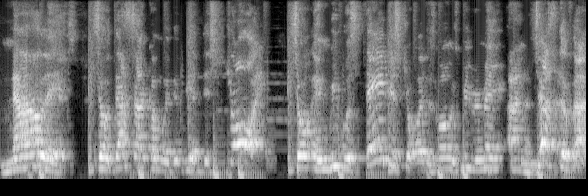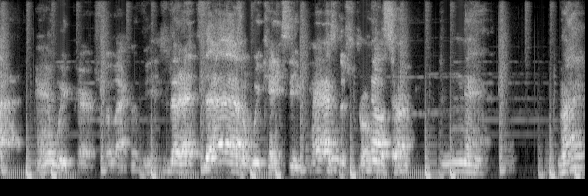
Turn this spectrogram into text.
Knowledge. So that's how come we are destroyed. So and we will stay destroyed as long as we remain unjustified. and we perish for lack of these. That's, uh, So we can't see past the struggle. no, sir. Nah. Right?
